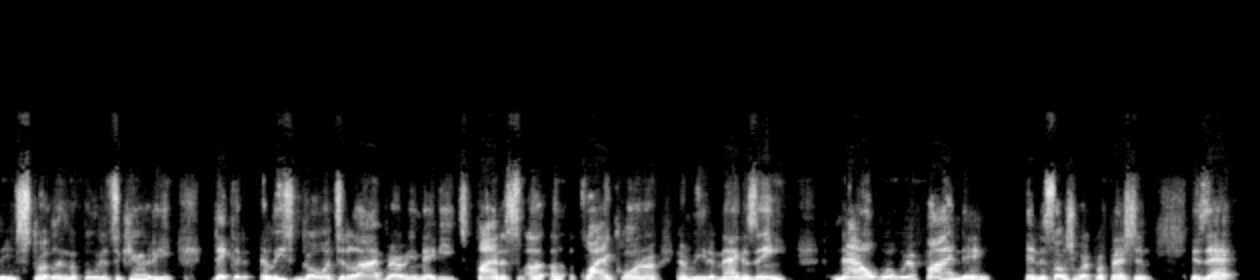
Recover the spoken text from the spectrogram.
be struggling with food insecurity, they could at least go into the library and maybe find a, a, a quiet corner and read a magazine. Now, what we're finding in the social work profession is that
